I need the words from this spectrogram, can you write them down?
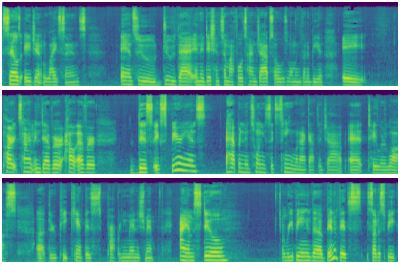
sales agent license and to do that in addition to my full time job. So it was only going to be a, a part time endeavor. However, this experience happened in 2016 when I got the job at Taylor Lofts uh, through Peak Campus Property Management. I am still reaping the benefits, so to speak,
